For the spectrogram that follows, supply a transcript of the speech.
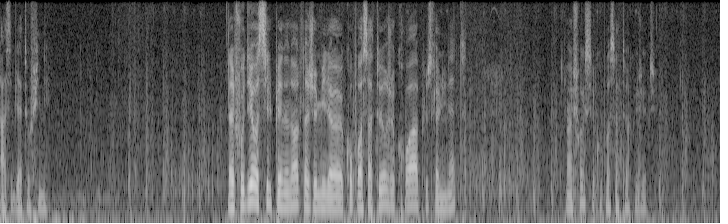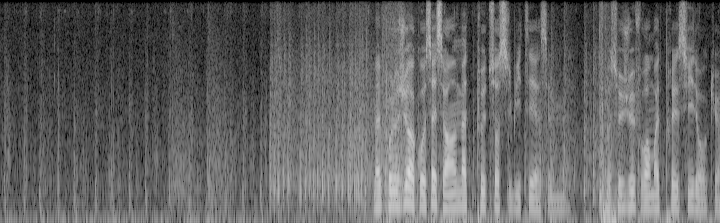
Ah, c'est bientôt fini. il faut dire aussi le pénonote. Là, j'ai mis le compensateur, je crois, plus la lunette. Ouais, je crois que c'est le compensateur que j'ai dessus. Mais pour le jeu, à conseil, c'est vraiment mettre peu de sensibilité, c'est le mieux ce jeu, il faut vraiment être précis, donc euh,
